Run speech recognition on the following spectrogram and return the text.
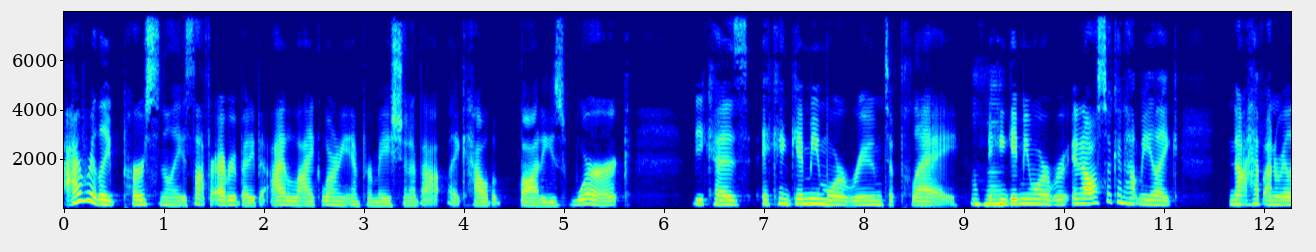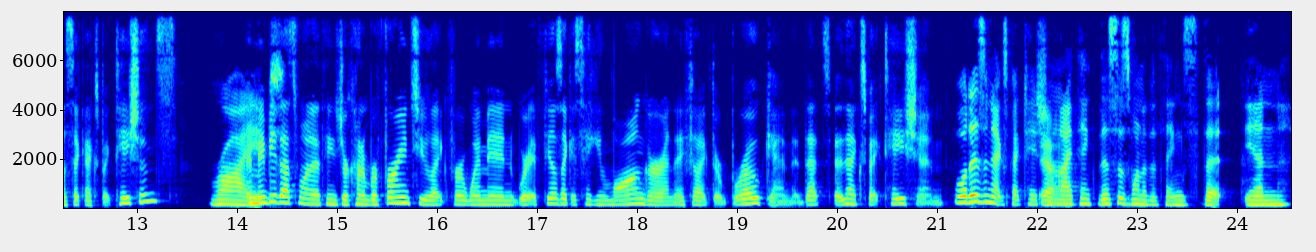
I really personally, it's not for everybody, but I like learning information about like how the bodies work because it can give me more room to play. It mm-hmm. can give me more room. And it also can help me like not have unrealistic expectations. Right. And maybe that's one of the things you're kind of referring to, like for women where it feels like it's taking longer and they feel like they're broken. That's an expectation. Well, it is an expectation. Yeah. And I think this is one of the things that, in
